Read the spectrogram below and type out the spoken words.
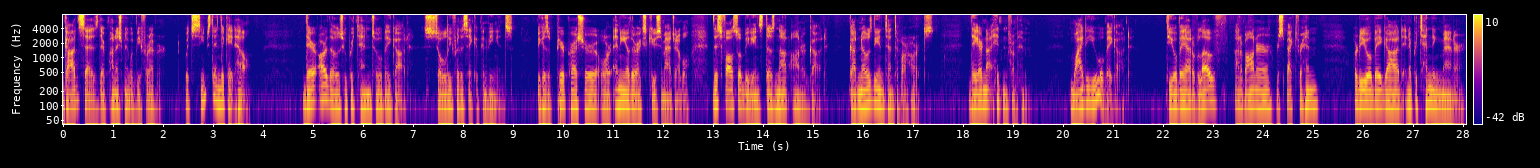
God says their punishment would be forever, which seems to indicate hell. There are those who pretend to obey God solely for the sake of convenience, because of peer pressure or any other excuse imaginable. This false obedience does not honor God. God knows the intent of our hearts. They are not hidden from Him. Why do you obey God? Do you obey out of love, out of honor, respect for Him? Or do you obey God in a pretending manner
